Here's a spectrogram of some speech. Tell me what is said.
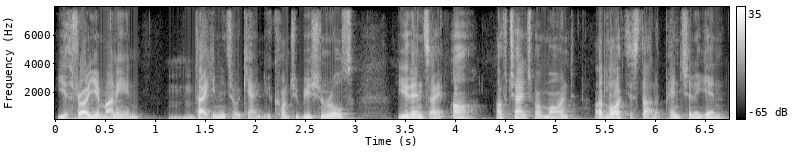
You throw your money in mm-hmm. taking into account your contribution rules. You then say, oh, I've changed my mind. I'd like to start a pension again.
